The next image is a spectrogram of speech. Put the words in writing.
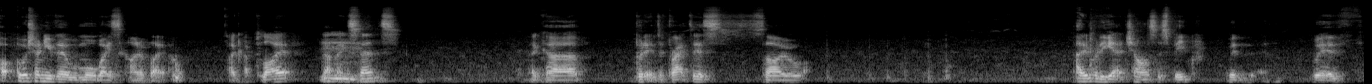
I wish I knew there were more ways to kind of like like apply it. If that makes Mm. sense. Like uh, put it into practice. So I didn't really get a chance to speak with with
